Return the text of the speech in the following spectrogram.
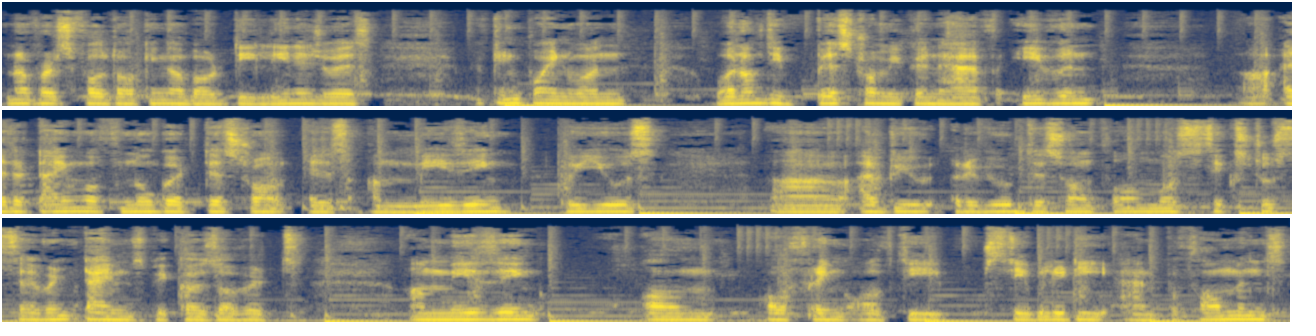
Now first of all talking about the Lineage OS 15.1 one of the best ROM you can have even uh, at the time of Nougat this ROM is amazing to use. Uh, I've re reviewed this ROM for almost six to seven times because of its amazing um, offering of the stability and performance.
